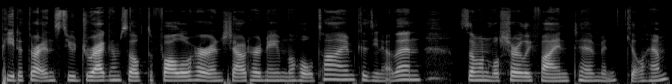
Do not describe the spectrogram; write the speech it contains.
Peeta threatens to drag himself to follow her and shout her name the whole time, because, you know, then someone will surely find him and kill him.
